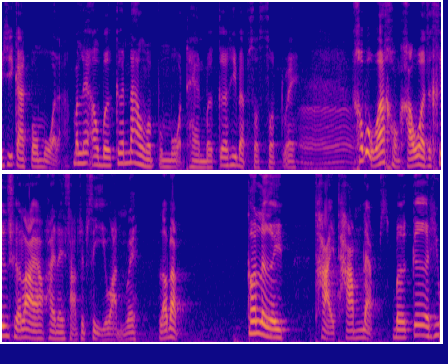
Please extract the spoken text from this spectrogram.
วิธีการโปรโมทอะ มันเลยเอาเบอร์เกอร์เน่ามาโปรโมทแทนเบอร์เกอร์ที่แบบสดๆเว้ยเขาบอกว่าของเขาอะจะขึ้นเชื้อราภายใน34วันเว้ยแล้วแบบ ก็เลยถ่าย timelapse เบอร์เกอร์ที่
